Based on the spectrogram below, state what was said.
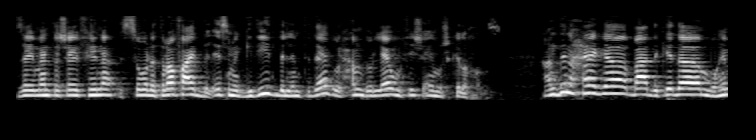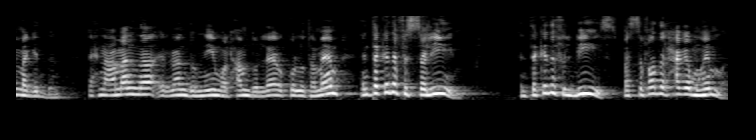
زي ما أنت شايف هنا الصور اترفعت بالاسم الجديد بالامتداد والحمد لله ومفيش أي مشكلة خالص. عندنا حاجة بعد كده مهمة جدا. إحنا عملنا ال random name والحمد لله وكله تمام. أنت كده في السليم. أنت كده في البيس. بس فاضل حاجة مهمة.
